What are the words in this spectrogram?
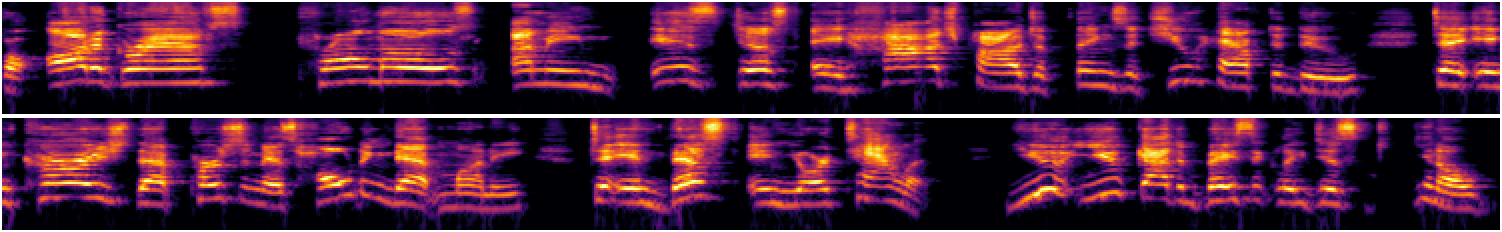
for autographs, promos. I mean, it's just a hodgepodge of things that you have to do to encourage that person that's holding that money to invest in your talent. You you got to basically just, you know,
